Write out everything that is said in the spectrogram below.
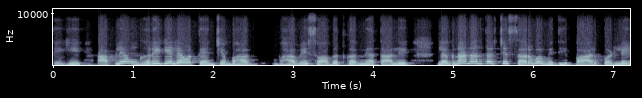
तिघी आपल्या घरी गेल्यावर त्यांचे भा भावी स्वागत करण्यात आले. लग्नानंतरचे सर्व विधी पार पडले.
